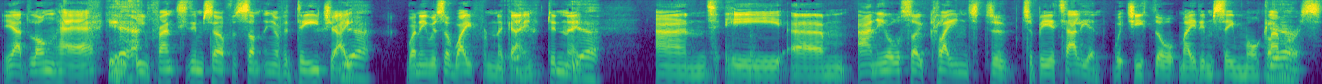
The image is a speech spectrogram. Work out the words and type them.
he had long hair. He, Yeah. he fancied himself as something of a DJ Yeah. When he was away from the game, didn't he? Yeah. And he um, and he also claimed to, to be Italian, which he thought made him seem more glamorous.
